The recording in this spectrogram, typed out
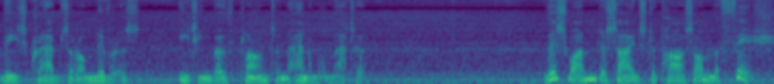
These crabs are omnivorous, eating both plant and animal matter. This one decides to pass on the fish,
